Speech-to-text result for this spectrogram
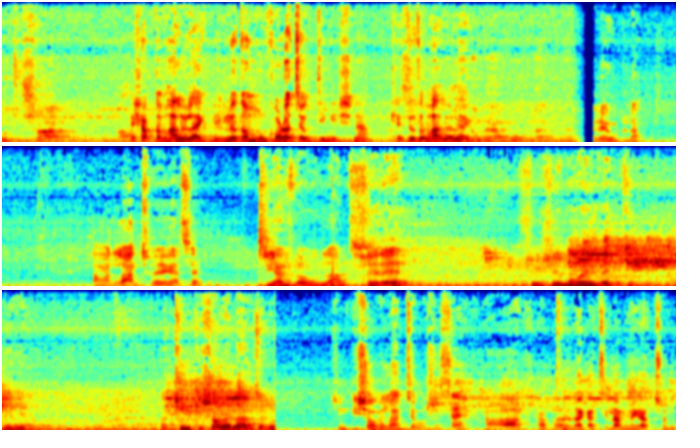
কচু শাক। এসব তো ভালো লাগবে। এগুলো তো মুখরোচক জিনিস না? খেতে তো ভালো লাগবে। উঠলাম। আমার লাঞ্চ হয়ে গেছে। লাঞ্চ সেরে শুয়ে মোবাইল দেখছে। আর চুমকি লাঞ্চে চুমকি সবে লাঞ্চে বসেছে। আর আপনাদের দেখাচ্ছিলাম মেঘাচ্ছন্ন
